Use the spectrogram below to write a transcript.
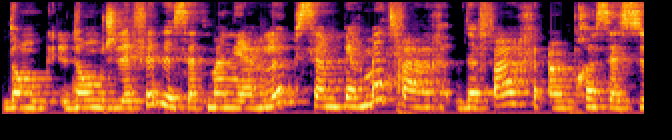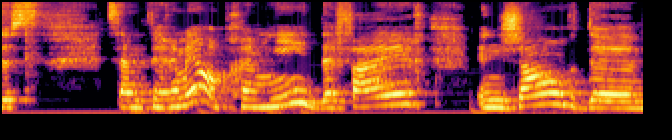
Donc, donc je le fais de cette manière-là, puis ça me permet de faire, de faire un processus. Ça me permet en premier de faire une genre de,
